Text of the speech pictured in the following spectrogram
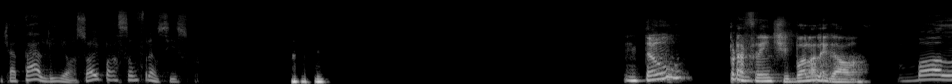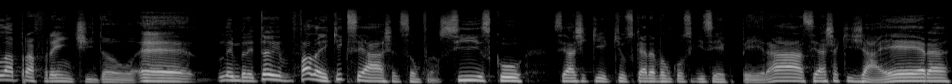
Já tá ali, ó, só ir para São Francisco. Então, para frente, bola legal. Bola para frente, então. É, lembrei, então, fala aí, o que, que você acha de São Francisco? Você acha que, que os caras vão conseguir se recuperar? Você acha que já era?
